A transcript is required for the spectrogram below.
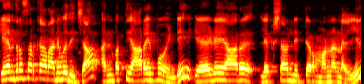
കേന്ദ്ര സർക്കാർ അനുവദിച്ച അൻപത്തി ആറ് പോയിന്റ് ഏഴ് ആറ് ലക്ഷം ലിറ്റർ മണ്ണെണ്ണയിൽ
